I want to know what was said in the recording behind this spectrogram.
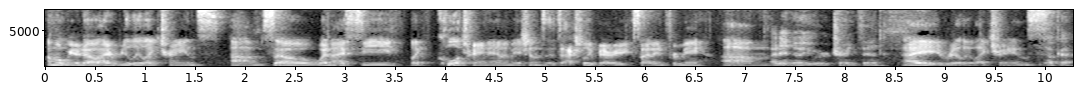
I'm a weirdo. I really like trains. Um, so when I see like cool train animations, it's actually very exciting for me. Um, I didn't know you were a train fan. I really like trains. Okay.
